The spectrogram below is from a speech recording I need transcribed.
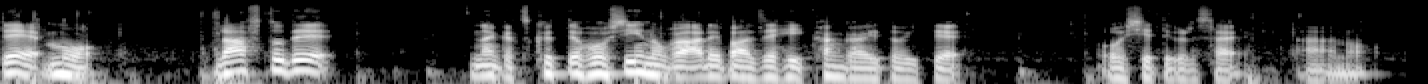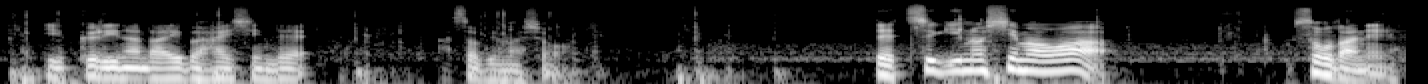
で、もう、ラフトでなんか作ってほしいのがあれば、ぜひ考えといて教えてください。あの、ゆっくりなライブ配信で遊びましょう。で、次の島は、そうだね。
